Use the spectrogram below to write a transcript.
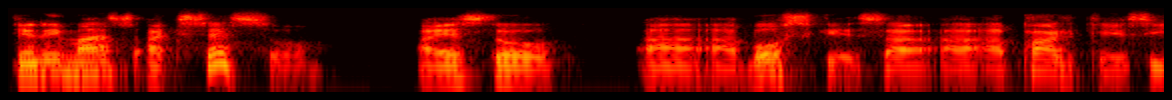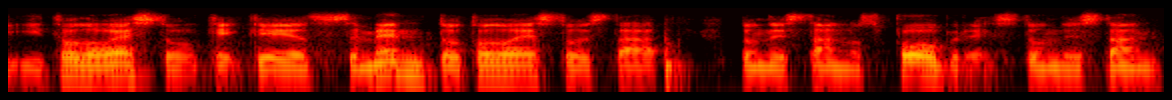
tiene más acceso a esto, a, bosques, a, parques y, todo esto, que el cemento, todo esto está donde están los pobres, donde están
